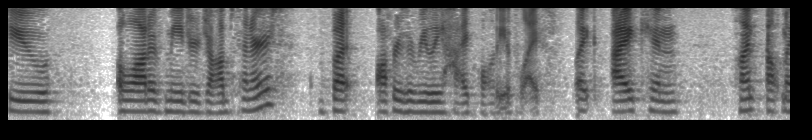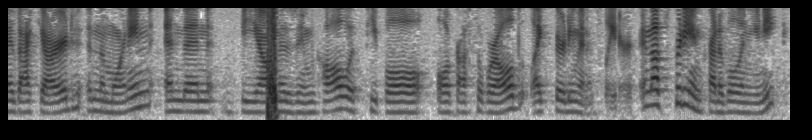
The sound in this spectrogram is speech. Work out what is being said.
to a lot of major job centers, but offers a really high quality of life. Like I can hunt out my backyard in the morning and then be on a Zoom call with people all across the world like 30 minutes later. And that's pretty incredible and unique.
